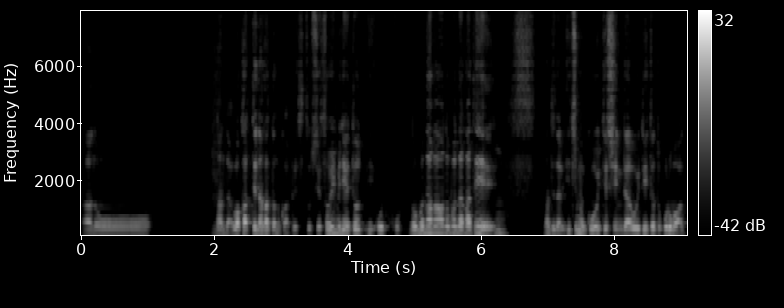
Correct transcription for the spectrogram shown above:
あのーなんだ、分かってなかったのかは別として、そういう意味で言うと、いおお信長は信長で、うんなんていうんだろう、一目置いて信頼を置いていたところはあっ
